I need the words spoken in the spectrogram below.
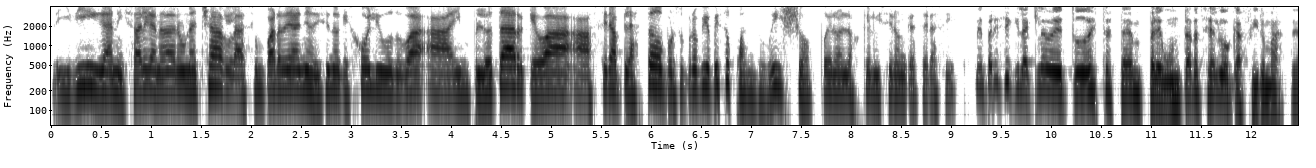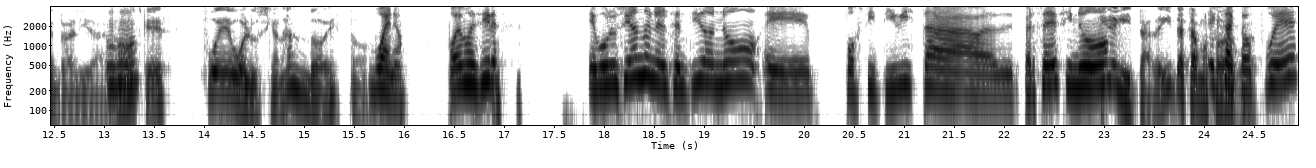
y digan y salgan a dar una charla hace un par de años diciendo que Hollywood va a implotar, que va a ser aplastado por su propio peso, cuando ellos fueron los que lo hicieron crecer así. Me parece que la clave de todo esto está en preguntarse algo que afirmaste en realidad, ¿no? Que es, ¿fue evolucionando esto? Bueno, podemos decir evolucionando en el sentido no eh, positivista per se, sino... Sí, de guita, de guita estamos todos de Exacto, fue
